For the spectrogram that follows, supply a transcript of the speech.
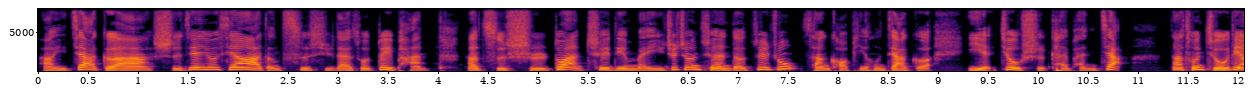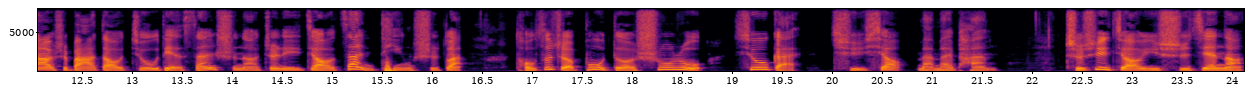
啊，以价格啊、时间优先啊等次序来做对盘。那此时段确定每一只证券的最终参考平衡价格，也就是开盘价。那从九点二十八到九点三十呢，这里叫暂停时段，投资者不得输入修改、取消买卖盘。持续交易时间呢，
